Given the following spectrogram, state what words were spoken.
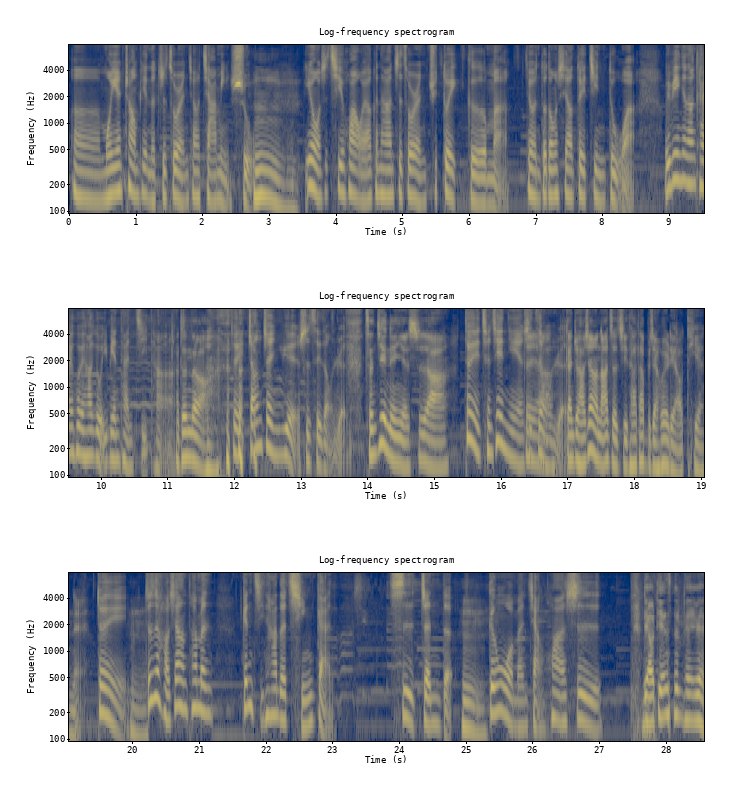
呃魔岩唱片的制作人叫贾敏树，嗯，因为我是企划，我要跟他制作人去对歌嘛，就很多东西要对进度啊。我一边跟他开会，他给我一边弹吉他，啊，真的啊？对，张震岳是这种人，陈建年也是啊，对，陈建年也是这种人，啊，感觉好像有拿着吉他，他比较会聊天呢。对，嗯，就是好像他们跟吉他的情感。是真的，嗯，跟我们讲话是聊天是配乐，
